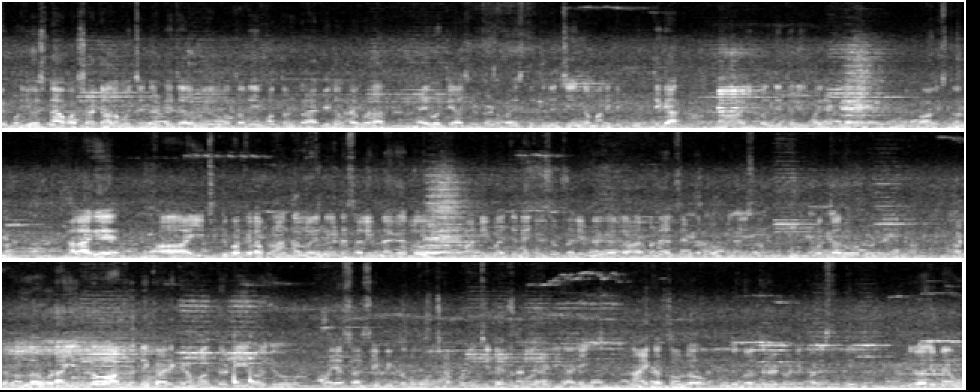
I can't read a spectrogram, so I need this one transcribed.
ఎప్పుడు చూసినా వర్షాకాలం వచ్చిందంటే జలమయం అవుతుంది. మొత్తం ట్రాఫిక్ అంతా కూడా డైవర్ట్ చేయాల్సినటువంటి పరిస్థితి నుంచి ఇంకా మనకి పూర్తిగా ఇబ్బంది తొలగిపోయినట్టుగా భావిస్తున్నాం. అలాగే ఈ చుట్టుపక్కల ప్రాంతంలో ఎందుకంటే సలీం నగర్లో అన్ని మధ్యనే చూసాం. సలీం నగర్లో అర్బన్ హెల్త్ సెంటర్ ఓపెన్ చేసాం. కొత్త రోడ్లు పట్టణంలో కూడా ఎన్నో అభివృద్ధి కార్యక్రమాలతో ఈరోజు వైఎస్ఆర్సీపీ ప్రభుత్వం వచ్చినప్పటి నుంచి జగన్మోహన్ రెడ్డి గారి నాయకత్వంలో ముందుకు వెళ్తున్నటువంటి పరిస్థితి. ఈరోజు మేము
